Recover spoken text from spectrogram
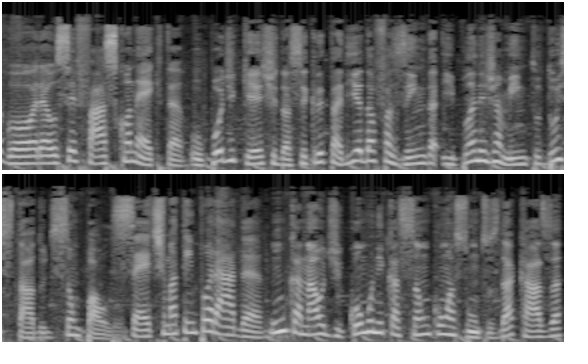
agora o Cefaz Conecta, o podcast da Secretaria da Fazenda e Planejamento do Estado de São Paulo. Sétima temporada. Um canal de comunicação com assuntos da casa,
